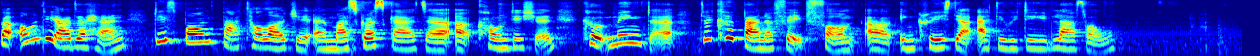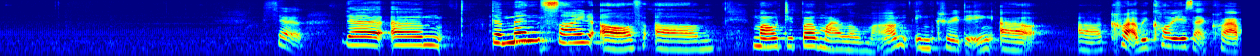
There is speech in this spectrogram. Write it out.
But on the other hand, this bone pathology and musculoskeletal uh, condition could mean that they could benefit from uh, increase their activity level. So the, um, the main sign of um, multiple myeloma, including uh, uh, CRAB, we call it a CRAB,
